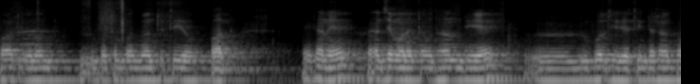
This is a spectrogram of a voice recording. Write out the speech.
পদ গুণন প্রথম পদ গুণন তৃতীয় পদ। এখানে যেমন একটা উদাহরণ দিয়ে বলছি যে তিনটা সংখ্যা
